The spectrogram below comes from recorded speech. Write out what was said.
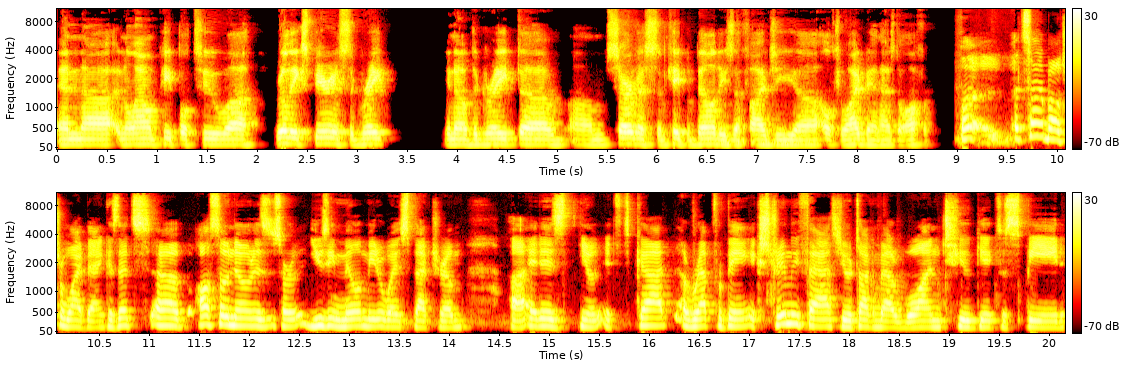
and and allowing people to really experience the great you know the great uh, um, service and capabilities that 5G uh, ultra wideband has to offer. Well, let's talk about ultra wideband because that's uh, also known as sort of using millimeter wave spectrum. Uh, it is, you know, it's got a rep for being extremely fast. You were talking about one, two gigs of speed,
